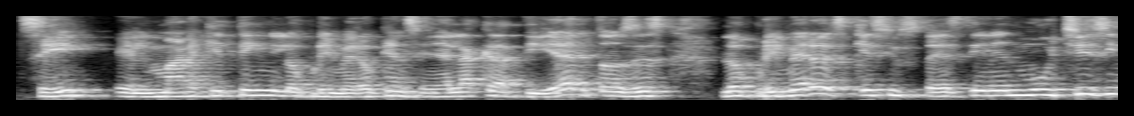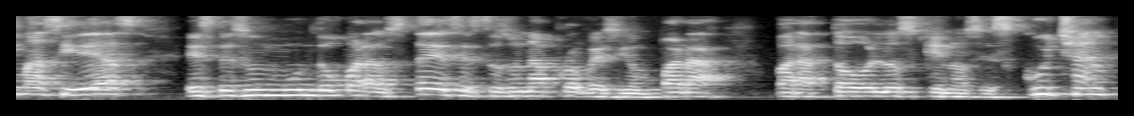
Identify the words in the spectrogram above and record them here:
Sí, el marketing lo primero que enseña es la creatividad. Entonces, lo primero es que si ustedes tienen muchísimas ideas, este es un mundo para ustedes, esto es una profesión para, para todos los que nos escuchan.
